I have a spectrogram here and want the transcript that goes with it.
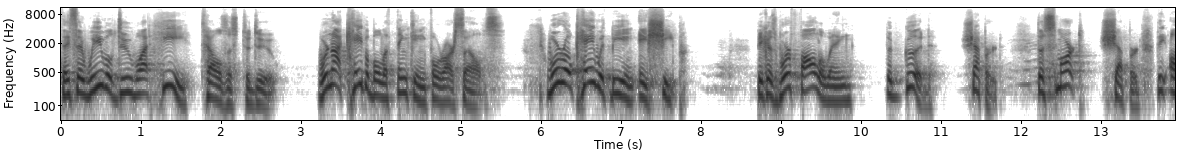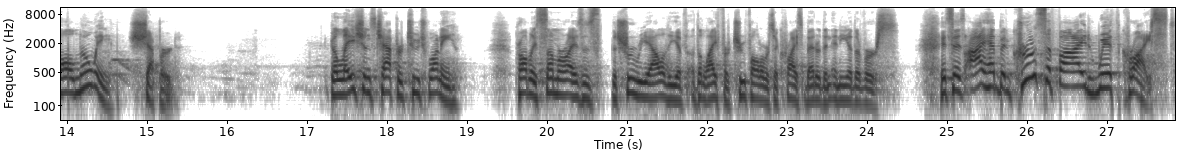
They said, We will do what he tells us to do. We're not capable of thinking for ourselves. We're okay with being a sheep because we're following the good shepherd, the smart shepherd, the all-knowing shepherd. Galatians chapter 2:20 probably summarizes the true reality of the life of true followers of Christ better than any other verse. It says, I have been crucified with Christ,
